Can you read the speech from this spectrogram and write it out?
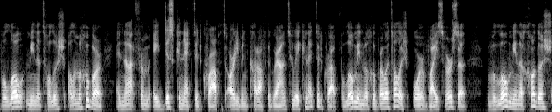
Volo mina tolush al and not from a disconnected crop that's already been cut off the ground to a connected crop, v'lo min mechuber or vice versa, v'lo min chodosh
